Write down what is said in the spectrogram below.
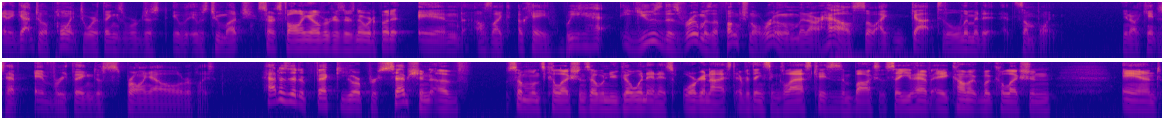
And it got to a point to where things were just it, it was too much, starts falling over because there's nowhere to put it. and I was like, okay, we ha- use this room as a functional room in our house, so I got to limit it at some point. You know, I can't just have everything just sprawling out all over the place. How does it affect your perception of someone's collections though when you go in and it's organized? Everything's in glass cases and boxes. Say you have a comic book collection and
